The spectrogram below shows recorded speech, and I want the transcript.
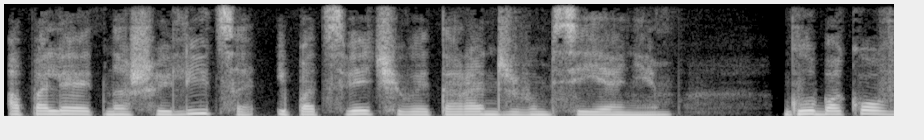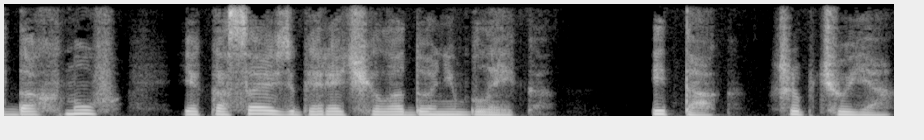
опаляет наши лица и подсвечивает оранжевым сиянием. Глубоко вдохнув, я касаюсь горячей ладони Блейка. «Итак», — шепчу я,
